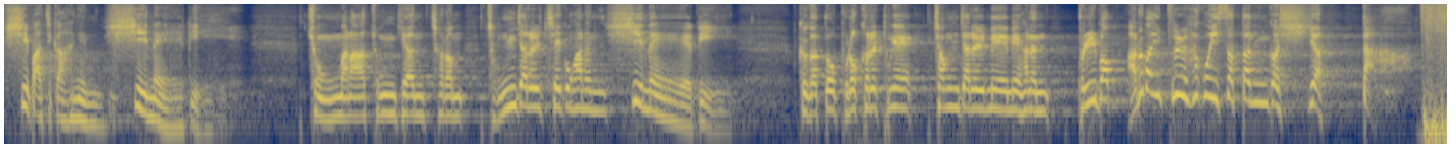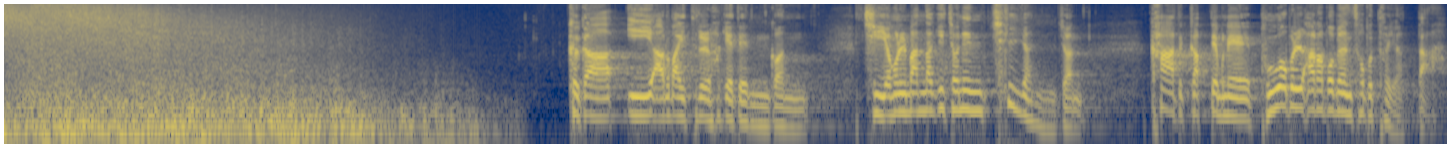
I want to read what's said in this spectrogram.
시바지가 아닌 시네리. 종마나 종견처럼 정자를 제공하는 시네리. 그것도 브로커를 통해 정자를 매매하는 불법 아르바이트를 하고 있었던 것이었다. 그가 이 아르바이트를 하게 된 건 지영을 만나기 전인 7년 전 카드값 때문에 부업을 알아보면서부터였다.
